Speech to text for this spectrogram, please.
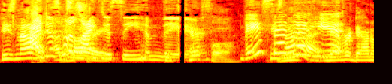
He's not. I just I'm would like to see him there. Careful. They said not. that he. Never doubt a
